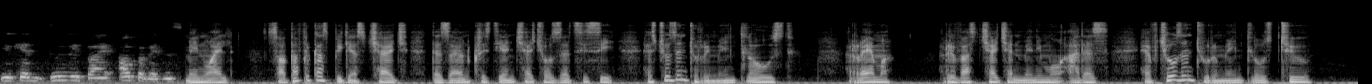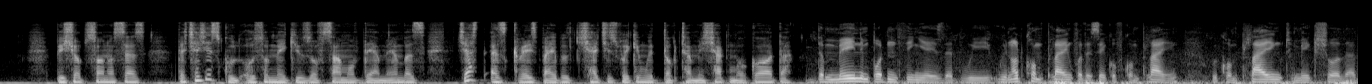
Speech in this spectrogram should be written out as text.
you can do it by alphabet. Meanwhile, South Africa's biggest church, the Zion Christian Church or ZCC, has chosen to remain closed. Rhema, Rivers Church and many more others have chosen to remain closed too. Bishop Sono says the churches could also make use of some of their members, just as Grace Bible Church is working with Dr. Mishak Mokota. The main important thing here is that we, we're not complying for the sake of complying, we're complying to make sure that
